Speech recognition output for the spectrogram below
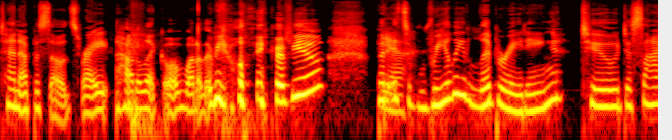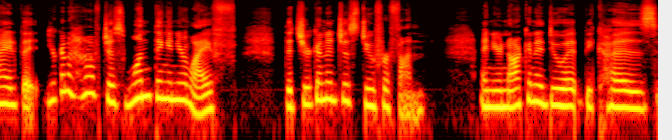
10 episodes, right? How to let go of what other people think of you. But yeah. it's really liberating to decide that you're going to have just one thing in your life that you're going to just do for fun and you're not going to do it because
